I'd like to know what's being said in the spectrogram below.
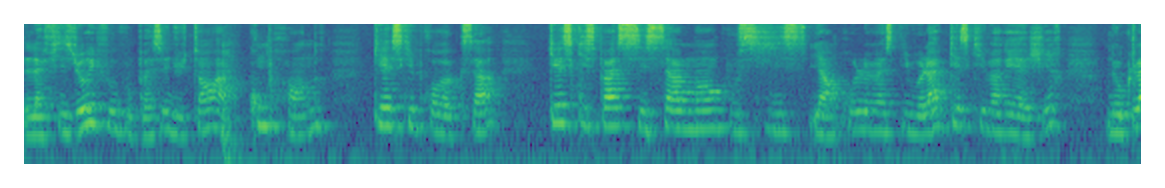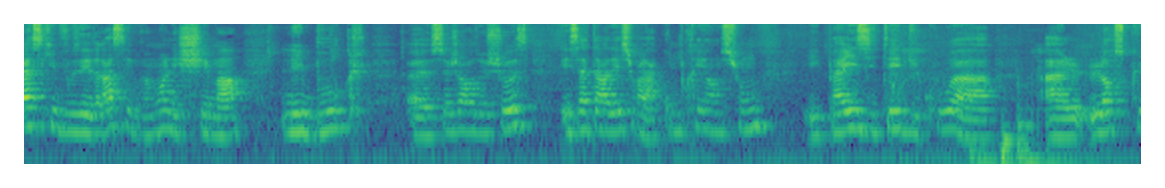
La physio, il faut que vous passiez du temps à comprendre qu'est-ce qui provoque ça, qu'est-ce qui se passe si ça manque ou s'il y a un problème à ce niveau-là, qu'est-ce qui va réagir. Donc là, ce qui vous aidera, c'est vraiment les schémas, les boucles, euh, ce genre de choses, et s'attarder sur la compréhension et pas hésiter du coup à, lorsque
